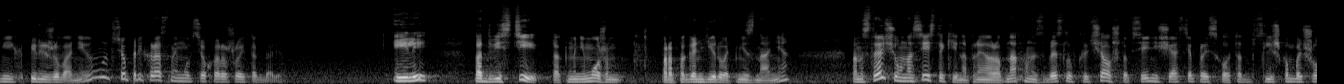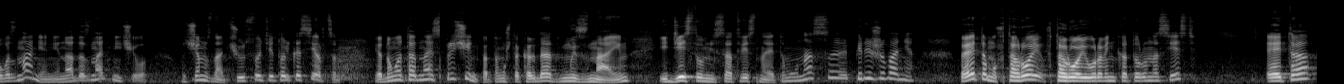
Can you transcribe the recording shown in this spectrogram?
их переживаний. Ну, все прекрасно, ему все хорошо и так далее. Или подвести, так мы не можем пропагандировать незнание, по-настоящему у нас есть такие, например, Равнахан из Бреслов кричал, что все несчастья происходят от слишком большого знания, не надо знать ничего. Зачем знать? Чувствуйте только сердцем. Я думаю, это одна из причин, потому что когда мы знаем и действуем не соответственно этому, у нас э, переживания. Поэтому второй, второй уровень, который у нас есть, это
